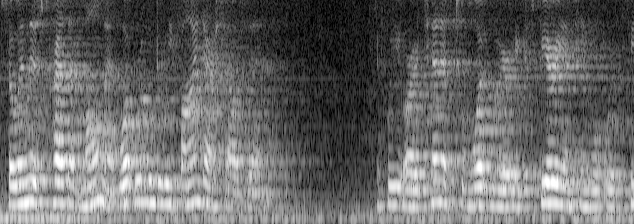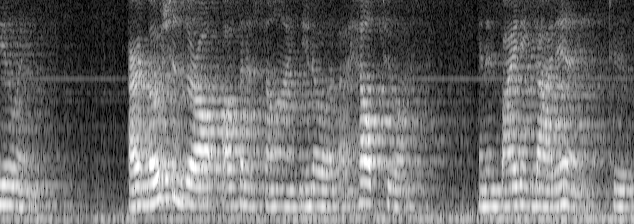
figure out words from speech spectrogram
So, in this present moment, what room do we find ourselves in? If we are attentive to what we're experiencing, what we're feeling, our emotions are often a sign, you know, a help to us in inviting God in to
